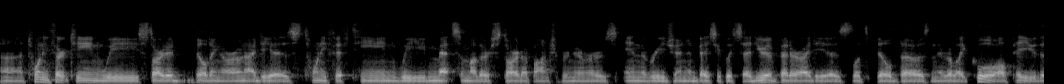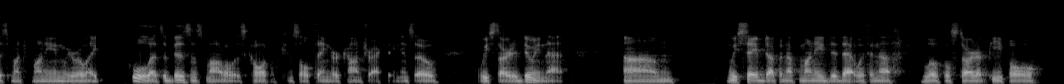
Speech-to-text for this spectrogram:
uh, 2013, we started building our own ideas. 2015, we met some other startup entrepreneurs in the region and basically said, You have better ideas, let's build those. And they were like, Cool, I'll pay you this much money. And we were like, Cool, that's a business model. It's called consulting or contracting. And so we started doing that. Um, we saved up enough money, did that with enough local startup people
